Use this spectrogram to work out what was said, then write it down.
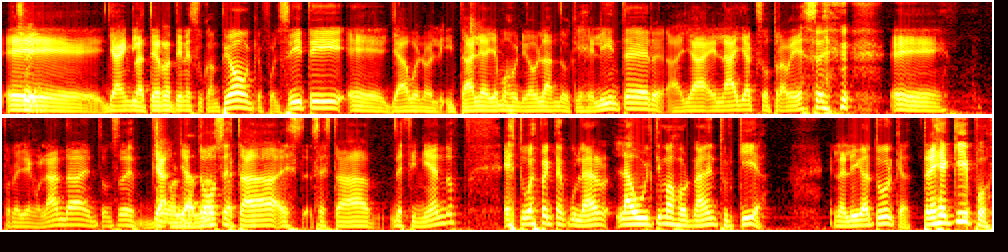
eh, ya Inglaterra tiene su campeón, que fue el City. ya, bueno, el Italia ya hemos venido hablando que es el Inter. Allá el Ajax otra vez. por allá en Holanda. Entonces ya, ya todo se está, se está definiendo. Estuvo espectacular la última jornada en Turquía, en la Liga Turca. Tres equipos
